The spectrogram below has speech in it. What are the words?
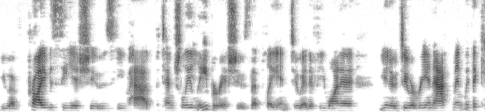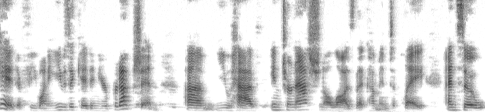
you have privacy issues, you have potentially labor issues that play into it. If you want to, you know, do a reenactment with a kid, if you want to use a kid in your production, um, you have international laws that come into play. And so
